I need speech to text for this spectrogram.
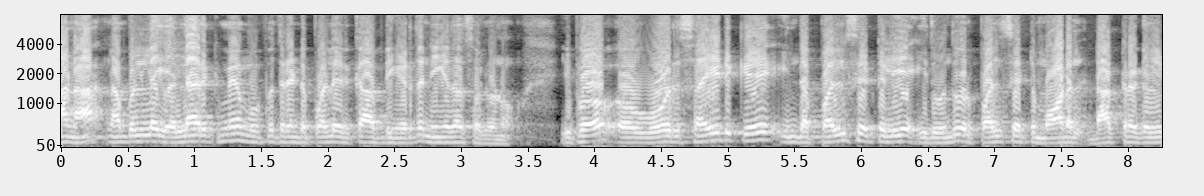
ஆனால் நம்மள எல்லாருக்குமே முப்பத்தி ரெண்டு பல் இருக்கா அப்படிங்கிறத நீங்கள் தான் சொல்லணும். இப்போது ஒரு சைடுக்கு இந்த பல் செட்டுலேயே இது வந்து ஒரு பல் செட்டு மாடல் டாக்டர்கள்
